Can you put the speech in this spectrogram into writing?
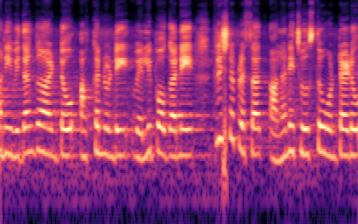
అని విధంగా అంటూ అక్కడి నుండి వెళ్ళిపోగానే కృష్ణప్రసాద్ అలానే చూస్తూ ఉంటాడు.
